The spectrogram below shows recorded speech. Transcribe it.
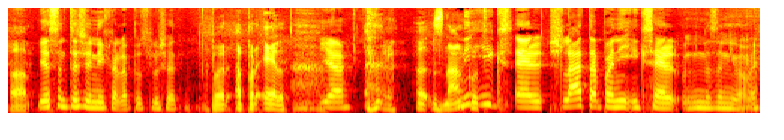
Uh, Jaz sem te že nehala poslušati. pr, a pr L, Ja. uh, znan Ni kot XL, šlata pa ni XL, ne zanima me.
